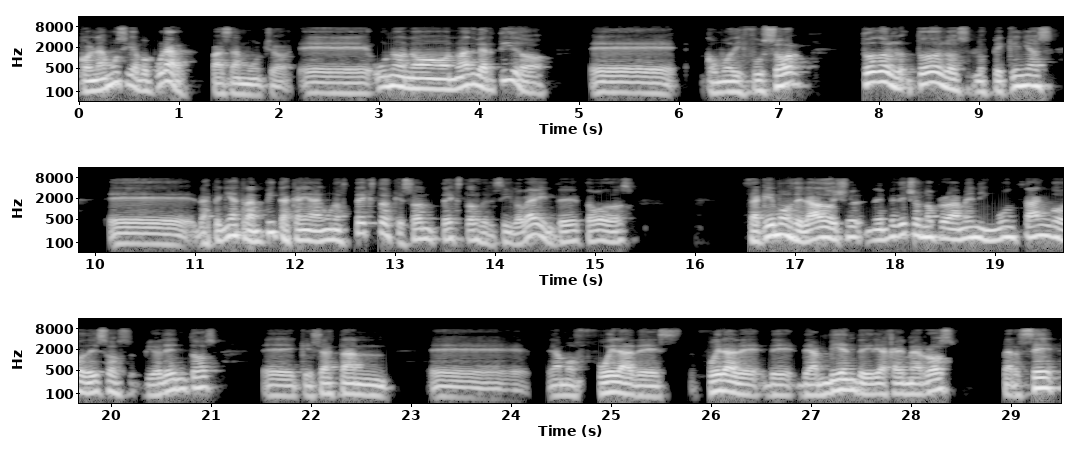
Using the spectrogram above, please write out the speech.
con la música popular pasa mucho. uno no, no ha advertido eh, como difusor todos, todos los, pequeños, eh, las pequeñas trampitas que hay en algunos textos, que son textos del siglo XX, todos. Saquemos de lado, yo de hecho no programé ningún tango de esos violentos eh, que ya están, digamos, fuera, de, fuera de, de ambiente, diría Jaime Ross, per se,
